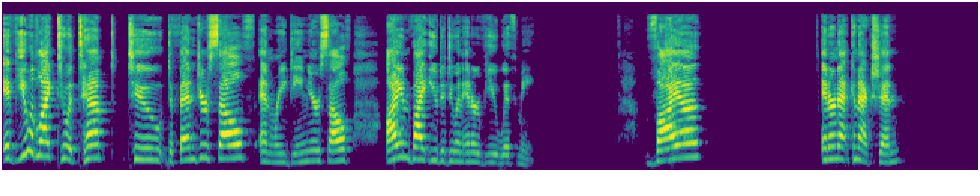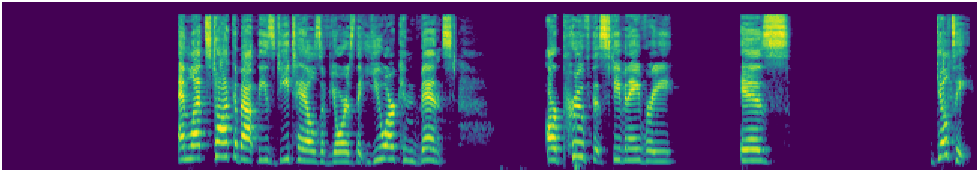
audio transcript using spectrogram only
if you would like to attempt to defend yourself and redeem yourself, I invite you to do an interview with me via internet connection. And let's talk about these details of yours that you are convinced are proof that Steven Avery is guilty.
